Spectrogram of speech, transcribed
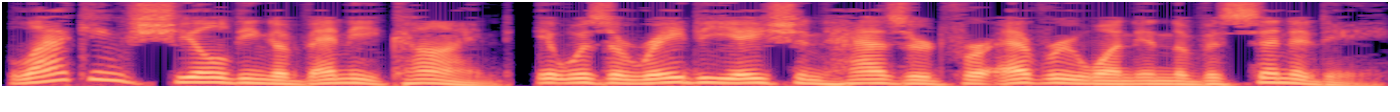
Lacking shielding of any kind, it was a radiation hazard for everyone in the vicinity.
